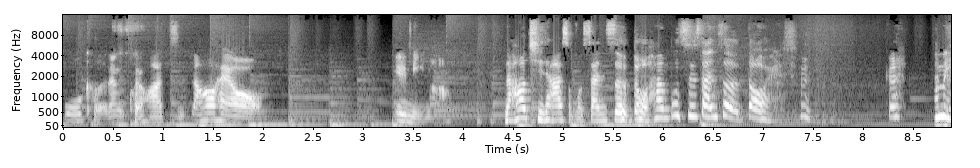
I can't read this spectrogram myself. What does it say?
剥壳那个葵花籽，然后还有玉米嘛，然后其他什么三色豆，他们不吃三色豆，哎，是跟他们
